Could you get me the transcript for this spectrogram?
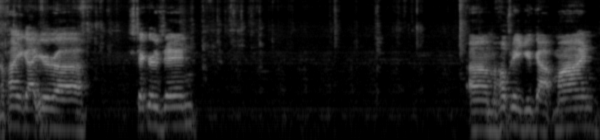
I finally got your uh, stickers in. Um, hopefully you got mine.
